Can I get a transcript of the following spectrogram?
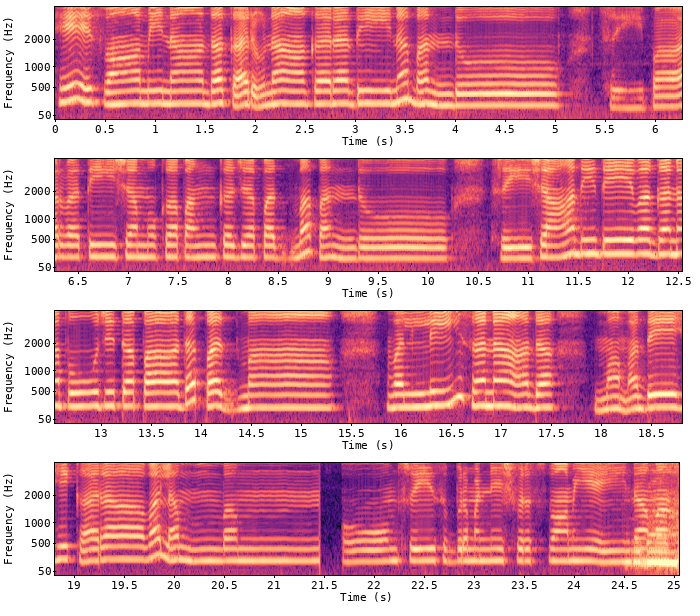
हे स्वामिनाथ करुणाकर श्रीपार्वतीशमुखपङ्कजपद्मबन्धो श्रीशादिदेवगणपूजितपादपद्मा वल्लीसनाद मम देहि करावलम्बम् ॐ श्रीसुब्रह्मण्येश्वरस्वामियै नमः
